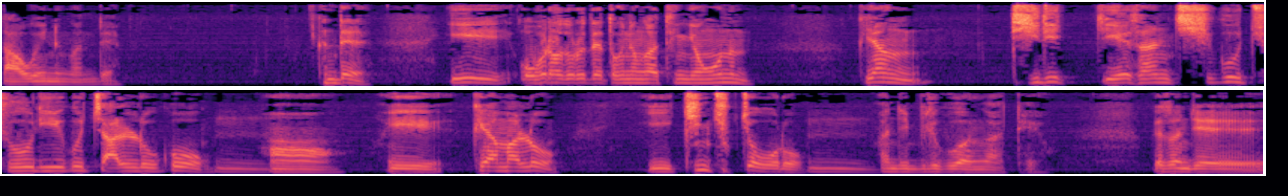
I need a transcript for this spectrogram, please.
나오고 있는 건데. 근데 이 오브라도르 대통령 같은 경우는 그냥 들이 예산 치고 줄이고 자르고 음. 어, 이 그야말로 이 긴축 쪽으로 음. 완전히 밀고 가는 것 같아요. 그래서 이제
